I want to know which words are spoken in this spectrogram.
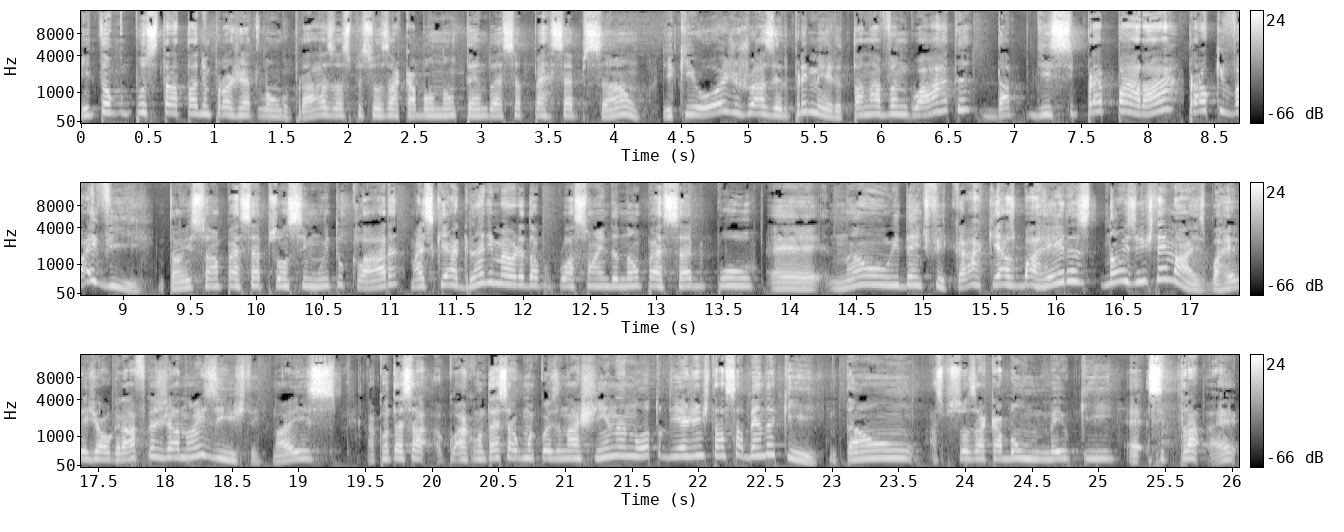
Então, por se tratar de um projeto longo prazo, as pessoas acabam não tendo essa percepção de que hoje o Juazeiro, primeiro, está na vanguarda da, de se preparar para o que vai vir. Então, isso é uma percepção assim muito clara, mas que a grande maioria da população ainda não percebe por é, não identificar que as barreiras não existem mais. Barreiras geográficas já não existem. Nós acontece, acontece alguma coisa na China, no outro dia a gente está sabendo aqui. Então, as pessoas acabam meio que é, se, é,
